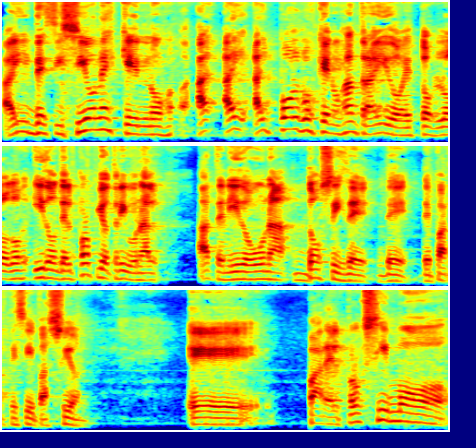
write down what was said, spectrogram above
hay decisiones que nos. Hay, hay, polvos que nos han traído estos lodos y donde el propio tribunal ha tenido una dosis de, de- participación. Eh, para el próximo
